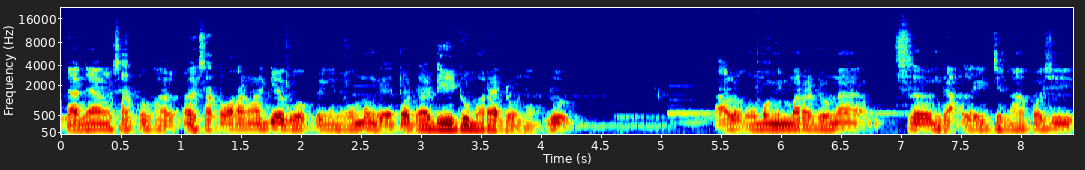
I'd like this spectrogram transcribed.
Dan yang satu hal eh satu orang lagi ya gue pengen ngomong yaitu adalah Diego Maradona. Lu kalau ngomongin Maradona seenggak legend apa sih?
